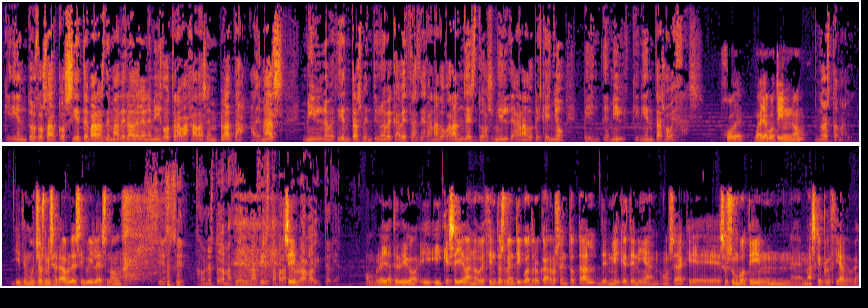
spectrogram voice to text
502 arcos, 7 varas de madera del enemigo trabajadas en plata, además 1.929 cabezas de ganado grandes, 2.000 de ganado pequeño, 20.500 ovejas. Joder, vaya botín, ¿no? No está mal. Y de muchos miserables civiles, ¿no? Sí, sí. Con esto ya me hacía yo una fiesta para celebrar la victoria. Hombre, ya te digo. ¿Y, que se llevan 924 carros en total de 1.000 que tenían. O sea que eso es un botín eh, más que preciado, ¿eh?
